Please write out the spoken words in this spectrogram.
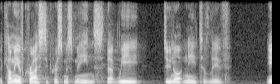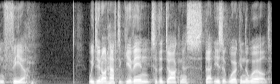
the coming of Christ at Christmas means that we do not need to live in fear. We do not have to give in to the darkness that is at work in the world.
